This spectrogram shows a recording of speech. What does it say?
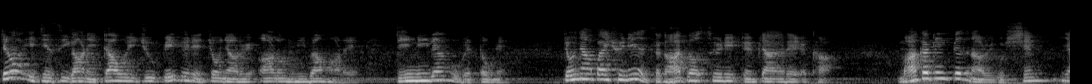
ကျွန်တော် agency ကနေတာဝန်ယူပေးခဲ့တဲ့ကြော်ညာတွေအားလုံးမိဘမှာလည်း ဒီနီလန်းကိုပဲသုံးတယ်ကြော်ညာပိုင်ရှင်ရဲ့စကားပြောဆွေးနွေးတင်ပြရတဲ့အခါ marketing ပြဿနာတွေကိုရှင်းပြ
